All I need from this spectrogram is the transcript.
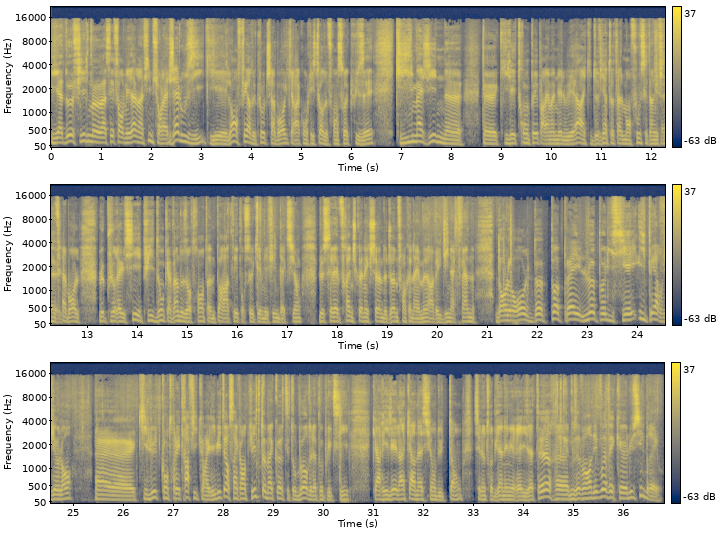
il y a deux films assez formidables. Un film sur la jalousie, qui est L'enfer de Claude Chabrol, qui raconte l'histoire de François Cluzet, qui imagine euh, euh, qu'il est trompé par Emmanuel Béard et qui devient totalement fou. C'est un des films de Chabrol le plus réussi. Et puis donc à 22h30, à ne pas rater pour ceux qui aiment les films d'action, le célèbre French Connection de John Frankenheimer avec Gene Hackman dans le rôle de Popeye, le policier hyper violent euh, qui lutte contre les trafiquants. Et les 8h58, Thomas Coste est au bord de l'apoplexie, car il est l'incarnation du temps. C'est notre bien-aimé réalisateur. Euh, nous avons rendez-vous avec euh, Lucille Bréau.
